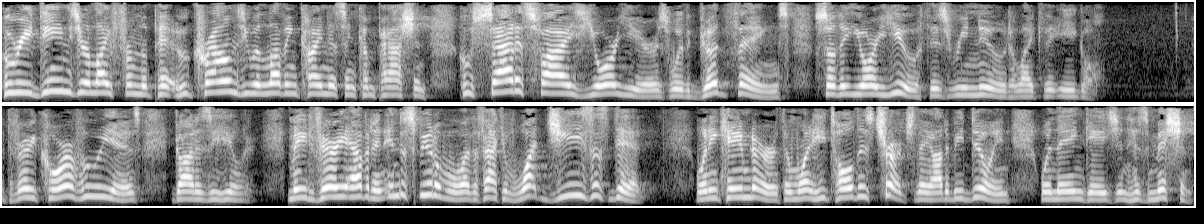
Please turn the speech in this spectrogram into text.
who redeems your life from the pit, who crowns you with loving kindness and compassion, who satisfies your years with good things, so that your youth is renewed like the eagle. At the very core of who he is, God is a healer. Made very evident, indisputable by the fact of what Jesus did when he came to earth and what he told his church they ought to be doing when they engaged in his mission.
